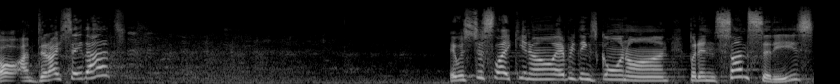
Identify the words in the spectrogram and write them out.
Oh, um, did I say that? It was just like, you know, everything's going on. But in some cities,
